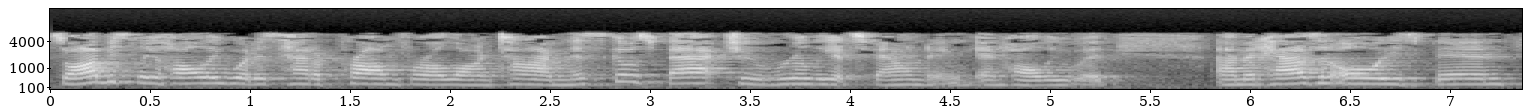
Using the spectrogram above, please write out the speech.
So obviously Hollywood has had a problem for a long time. This goes back to really its founding in Hollywood. Um, it hasn't always been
